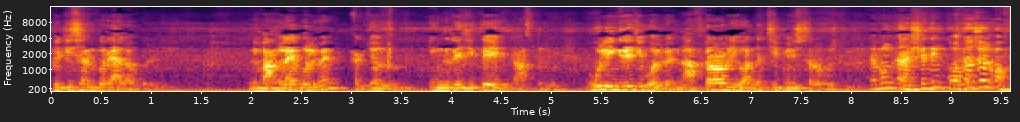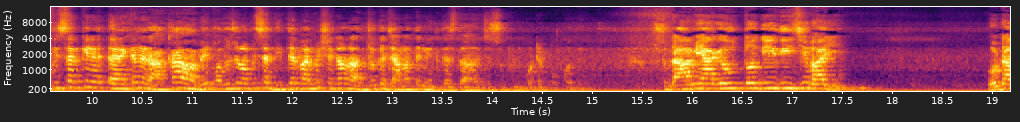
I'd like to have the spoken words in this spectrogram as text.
পিটিশন করে অ্যালাউ করে দিই উনি বাংলায় বলবেন একজন ইংরেজিতে ট্রান্সলেট করবেন। ভুল ইংরেজি বলবেন after all you are the chief minister of west এবং সেদিন কতজন অফিসারকে এখানে রাখা হবে কতজন অফিসার দিতে পারবে সেটাও রাজ্যকে জানাতে নির্দেশ দেওয়া হয়েছে সুপ্রিম কোর্টের পক্ষ থেকে। সেটা আমি আগে উত্তর দিয়ে দিয়েছি ভাই। ওটা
